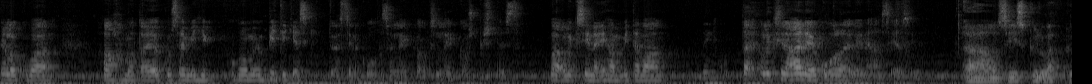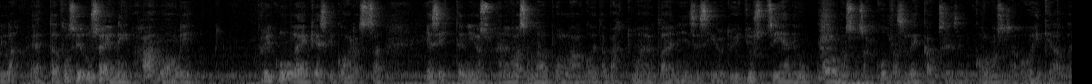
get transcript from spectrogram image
elokuvan hahmo tai joku se, mihin huomioon piti keskittyä siinä kultaisen leikkauksen leikkauspisteessä? Vai oliko siinä ihan mitä vaan, niin kuin, tai oliko siinä aina joku oleellinen asia siinä? Ää, siis kyllä, kyllä. Että tosi usein niin hahmo oli prikulleen keskikohdassa Ja sitten jos hänen vasemmalla puolella alkoi tapahtumaan jotain, niin se siirtyi just siihen niin kolmasosa, kultaisen leikkaukseen sen kolmasosa oikealle.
